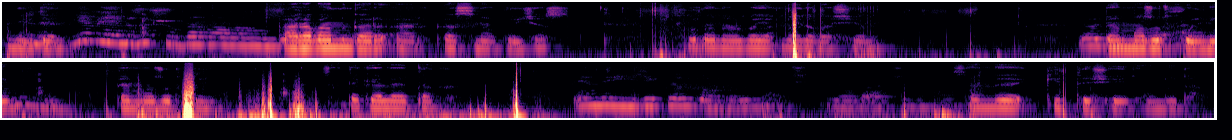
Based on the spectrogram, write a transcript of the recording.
Şimdi gidelim. yemeğimizi şuradan alalım. Arabanın arkasına koyacağız. Buradan araba yapmayla başlayalım. Gördüğünüz Ben mazot bu. Ben mazot koyayım. Sen tekerleri tak. Ben de yiyecekleri doldurayım. Aç, yolda açılmasın. Sen de git de şey doldur da.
